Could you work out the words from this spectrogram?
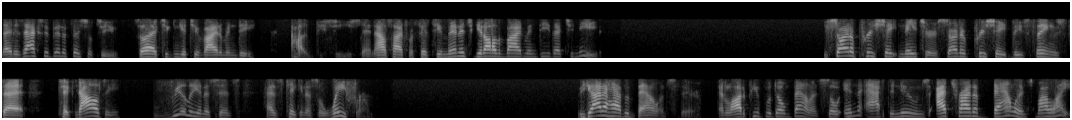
that is actually beneficial to you so that you can get your vitamin D. Uh, you stand outside for 15 minutes, you get all the vitamin D that you need you start to appreciate nature, start to appreciate these things that technology really, in a sense, has taken us away from. We got to have a balance there. And a lot of people don't balance. So in the afternoons, I try to balance my life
